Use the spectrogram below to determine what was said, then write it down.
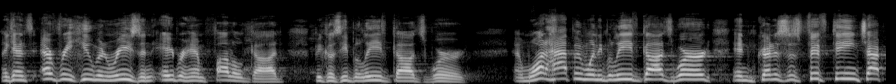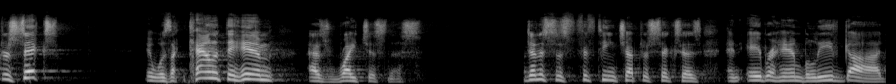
Against every human reason, Abraham followed God because he believed God's word. And what happened when he believed God's word in Genesis 15, chapter 6? It was accounted to him as righteousness. Genesis 15, chapter 6 says, And Abraham believed God,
